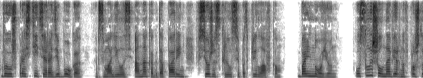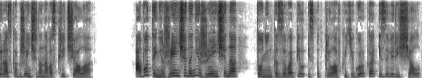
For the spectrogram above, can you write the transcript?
«Вы уж простите, ради бога!» — взмолилась она, когда парень все же скрылся под прилавком. «Больной он. Услышал, наверное, в прошлый раз, как женщина на вас кричала». «А вот и не женщина, не женщина!» Тоненько завопил из-под прилавка Егорка и заверещал.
